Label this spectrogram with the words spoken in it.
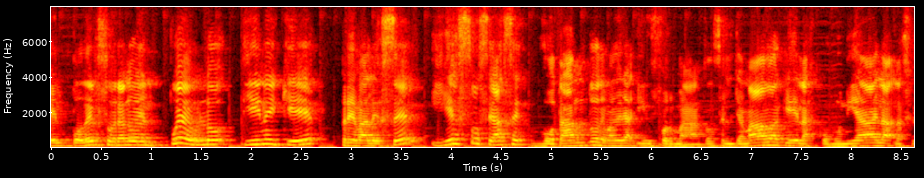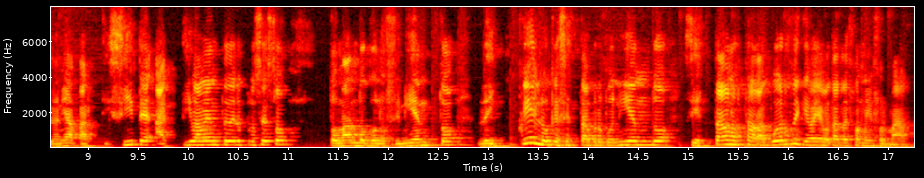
el poder soberano del pueblo tiene que prevalecer y eso se hace votando de manera informada. Entonces el llamado a que las comunidades, la, la ciudadanía participe activamente del proceso tomando conocimiento de qué es lo que se está proponiendo, si está o no está de acuerdo y que vaya a votar de forma informada.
